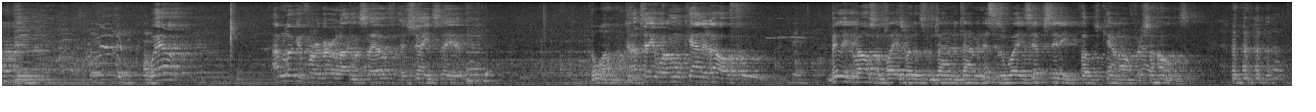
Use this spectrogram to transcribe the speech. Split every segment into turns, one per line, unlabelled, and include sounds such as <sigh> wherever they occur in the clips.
girl? Well, I'm looking for a girl like myself, as Shane said.
Go on.
And I'll tell you what, I'm going to count it off. Billy Lawson plays with us from time to time, and this is the way Zip City folks count off their songs. <laughs>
